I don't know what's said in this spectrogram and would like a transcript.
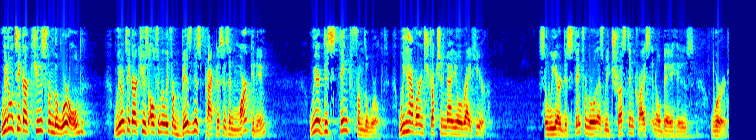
we don't take our cues from the world. We don't take our cues ultimately from business practices and marketing. We are distinct from the world. We have our instruction manual right here. So we are distinct from the world as we trust in Christ and obey His word.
